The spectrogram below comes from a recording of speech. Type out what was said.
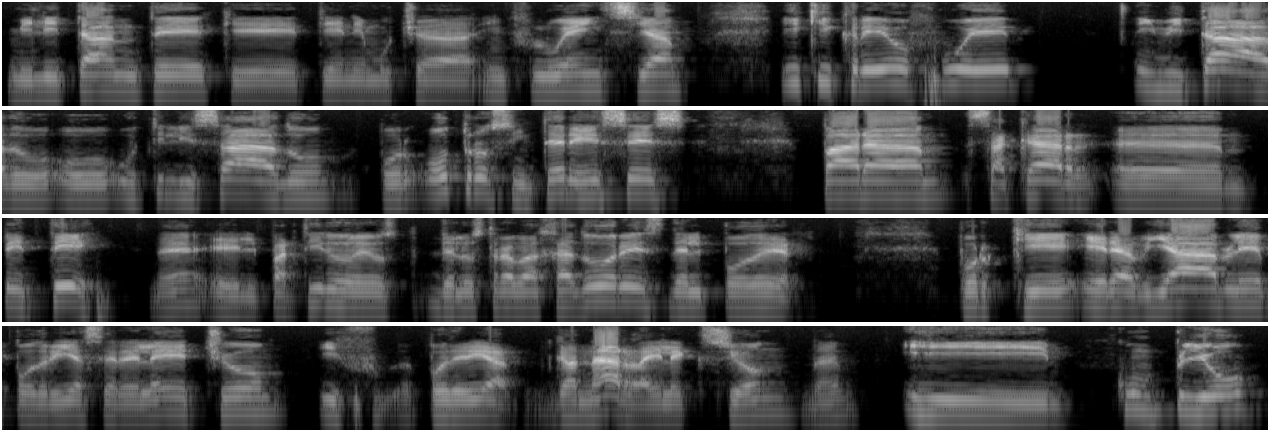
militante que tiene mucha influencia y que creo fue invitado o utilizado por otros intereses para sacar eh, PT, el Partido de los, Trabajadores, del poder, porque era viable, podría ser el hecho y podría ganar la elección y cumplió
